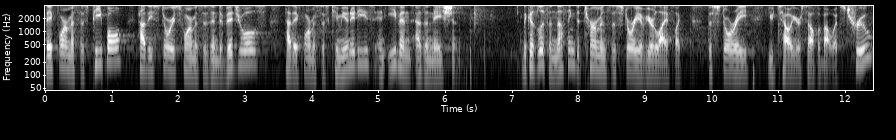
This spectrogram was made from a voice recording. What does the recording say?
they form us as people, how these stories form us as individuals, how they form us as communities, and even as a nation. Because listen, nothing determines the story of your life like the story you tell yourself about what's true,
